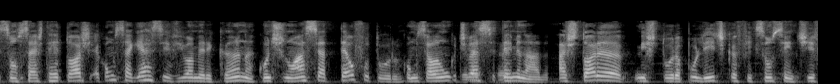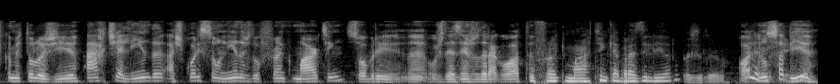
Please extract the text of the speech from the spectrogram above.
são sete territórios. É como se a Guerra Civil Americana continuasse até o futuro, como se ela nunca tivesse terminado. A história mistura política, ficção científica, mitologia. A arte é linda, as cores são lindas do Frank Martin sobre né, os desenhos do Dragota. O Frank Martin, que é brasileiro. Brasileiro. Olha, eu não sabia.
